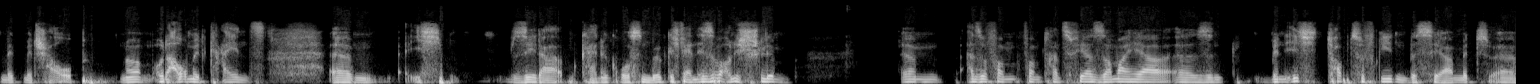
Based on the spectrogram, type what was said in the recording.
mit, mit Schaub, ne? oder auch mit Keins. Ähm, ich sehe da keine großen Möglichkeiten. Ist aber auch nicht schlimm. Ähm, also vom, vom Transfer Sommer her äh, sind, bin ich top zufrieden bisher mit, äh,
